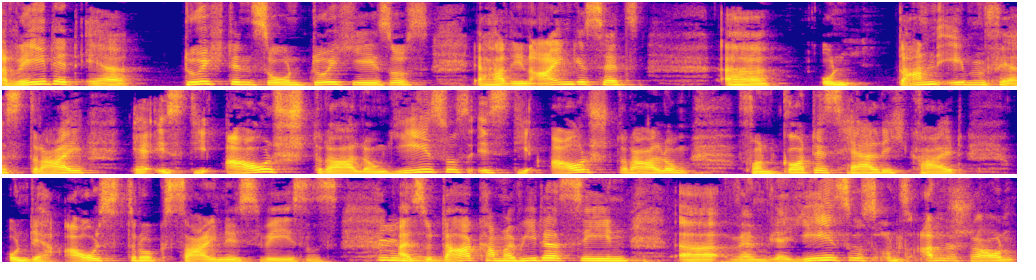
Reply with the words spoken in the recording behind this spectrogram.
redet er durch den Sohn, durch Jesus. Er hat ihn eingesetzt. Äh, und dann eben Vers 3, er ist die Ausstrahlung. Jesus ist die Ausstrahlung von Gottes Herrlichkeit und der Ausdruck seines Wesens. Mhm. Also da kann man wieder sehen, äh, wenn wir Jesus uns anschauen,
